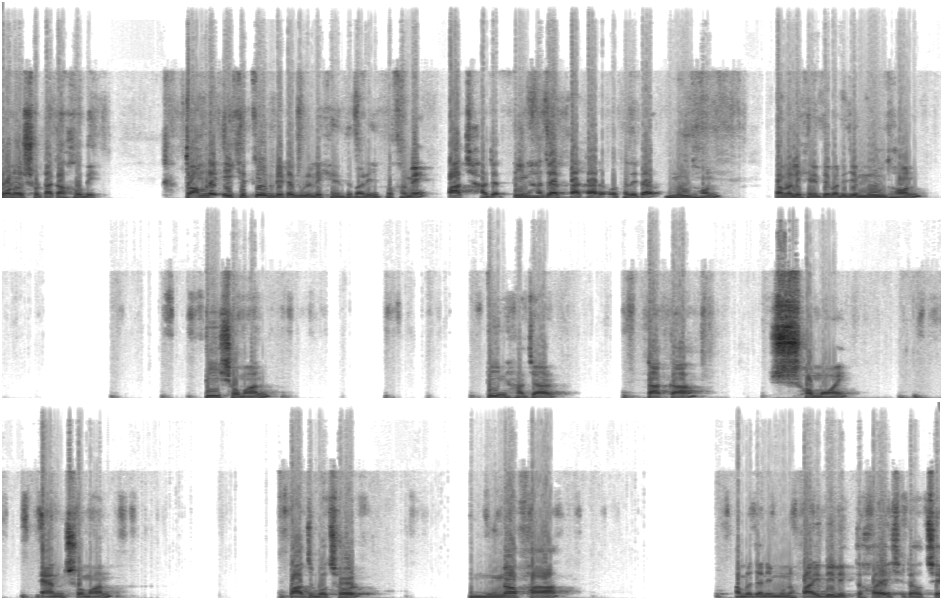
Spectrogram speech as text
পনেরোশো টাকা হবে। তো আমরা এই ক্ষেত্রে ডেটাগুলো লিখে নিতে পারি। প্রথমে পাঁচ হাজার তিন হাজার টাকার অর্থাৎ এটা মূলধন আমরা লিখে নিতে পারি যে মূলধন পি সমান তিন হাজার টাকা সময় এন সমান পাঁচ বছর মুনাফা। আমরা জানি মুনাফা আই দিয়ে লিখতে হয়, সেটা হচ্ছে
